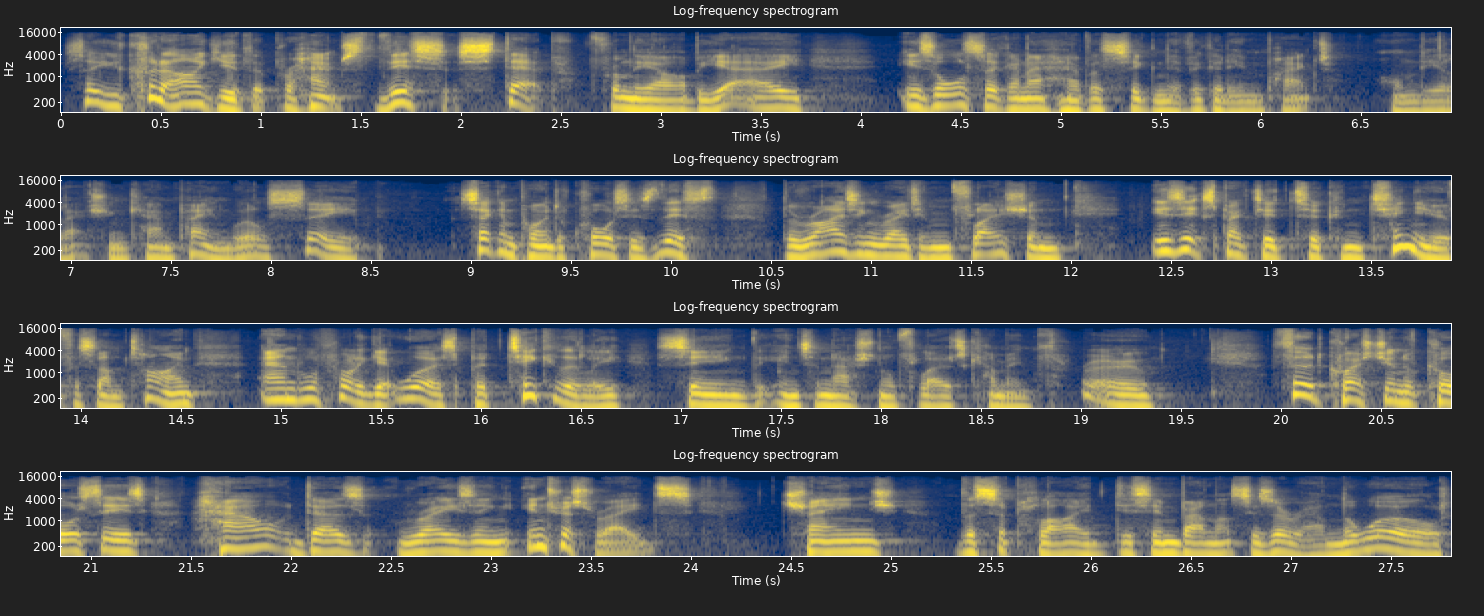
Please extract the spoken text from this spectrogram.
So you could argue that perhaps this step from the RBA is also going to have a significant impact on the election campaign. We'll see. Second point, of course, is this the rising rate of inflation is expected to continue for some time and will probably get worse, particularly seeing the international flows coming through. Third question, of course, is how does raising interest rates change the supply disimbalances around the world?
